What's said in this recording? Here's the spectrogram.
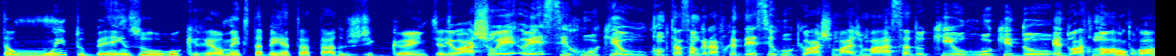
tão muito bens, o Hulk realmente tá bem retratado, gigante, Eu acho esse Hulk, a computação gráfica desse Hulk, eu acho mais massa do que o Hulk do Edward Norton. Concordo.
